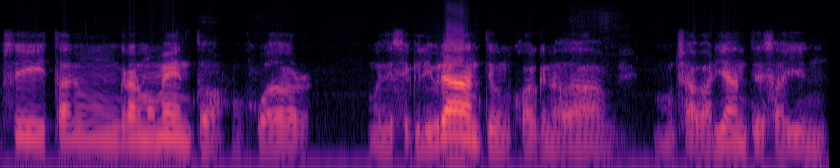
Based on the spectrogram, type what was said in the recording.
sí, está en un gran momento, un jugador muy desequilibrante, un jugador que nos da muchas variantes ahí en,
